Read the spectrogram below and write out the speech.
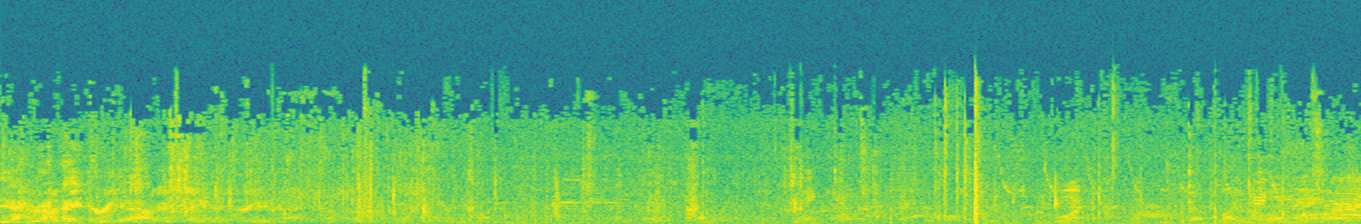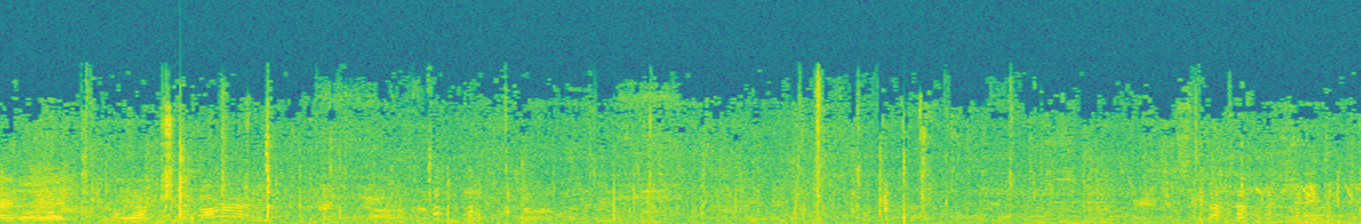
Yeah, right. Yeah. Now go down with it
